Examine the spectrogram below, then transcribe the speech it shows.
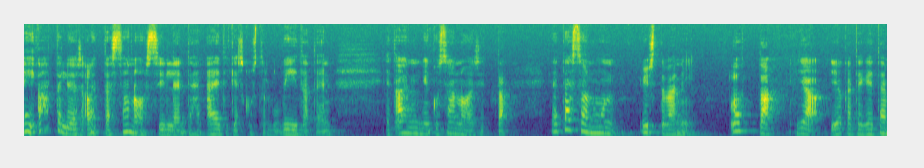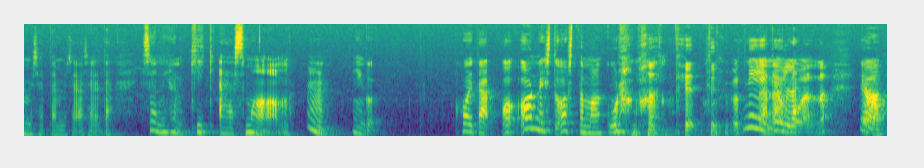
Ei ajattele, jos alettaisiin sanoa silleen tähän äitikeskusteluun viitaten, että aina niin kuin sanoisi, että ja tässä on mun ystäväni Lotta, ja, joka tekee tämmöisiä tämmöisiä asioita. Se on ihan kick-ass mom. Mm. Niin kuin, hoita, onnistu ostamaan kuramaatteet niin niin, tänä kyllä. vuonna. Joo. joo.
